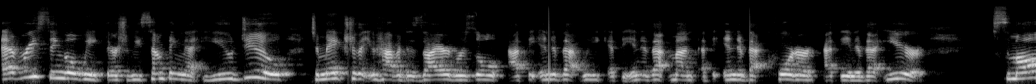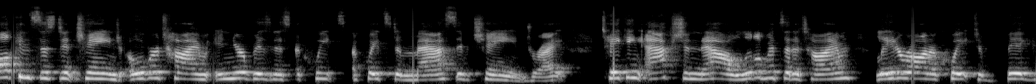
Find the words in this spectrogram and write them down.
every single week there should be something that you do to make sure that you have a desired result at the end of that week, at the end of that month, at the end of that quarter, at the end of that year. Small consistent change over time in your business equates equates to massive change, right? taking action now, little bits at a time, later on equate to big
